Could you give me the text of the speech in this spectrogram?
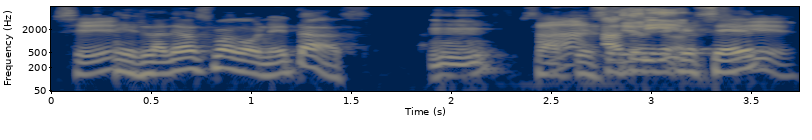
es la de las vagonetas. O sea, que eso ah, tiene que ser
